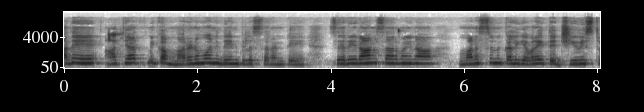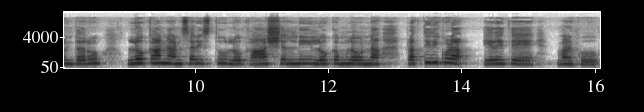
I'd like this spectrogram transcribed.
అదే ఆధ్యాత్మిక మరణము అని దేని పిలుస్తారంటే శరీరానుసారమైన మనస్సును కలిగి ఎవరైతే జీవిస్తుంటారో లోకాన్ని అనుసరిస్తూ లోకాశల్ని లోకంలో ఉన్న ప్రతిదీ కూడా ఏదైతే మనకు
